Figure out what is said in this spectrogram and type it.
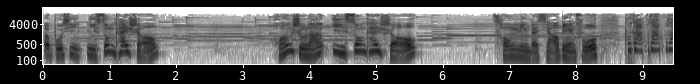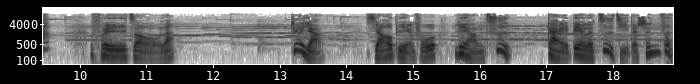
呃，不信你松开手。黄鼠狼一松开手，聪明的小蝙蝠扑嗒扑嗒扑嗒飞走了。这样，小蝙蝠两次改变了自己的身份，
